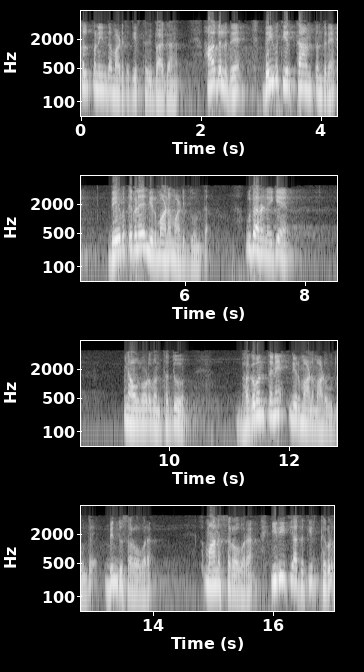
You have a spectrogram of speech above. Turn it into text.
ಕಲ್ಪನೆಯಿಂದ ಮಾಡಿದ ತೀರ್ಥ ವಿಭಾಗ. ಹಾಗಲ್ಲದೆ ದೈವತೀರ್ಥ ಅಂತಂದರೆ ದೇವತೆಗಳೇ ನಿರ್ಮಾಣ ಮಾಡಿದ್ದು ಅಂತ. ಉದಾಹರಣೆಗೆ ನಾವು ನೋಡುವಂಥದ್ದು ಭಗವಂತನೇ ನಿರ್ಮಾಣ ಮಾಡುವುದು ಅಂದರೆ ಬಿಂದು ಸರೋವರ, ಮಾನಸ ಸರೋವರ, ಈ ರೀತಿಯಾದ ತೀರ್ಥಗಳು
